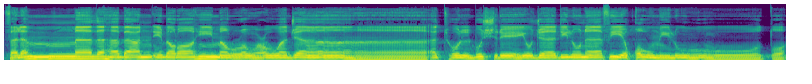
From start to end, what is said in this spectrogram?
فلما ذهب عن إبراهيم الروع وجاءته البشر يجادلنا في قوم لوط.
